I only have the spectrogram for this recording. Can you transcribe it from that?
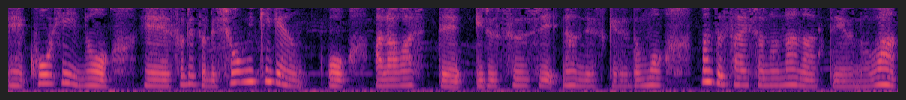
えー、コーヒーの、えー、それぞれ賞味期限を表している数字なんですけれどもまず最初の7っていうのは、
